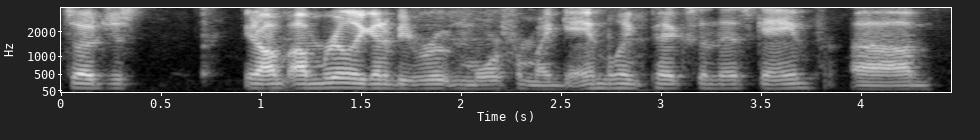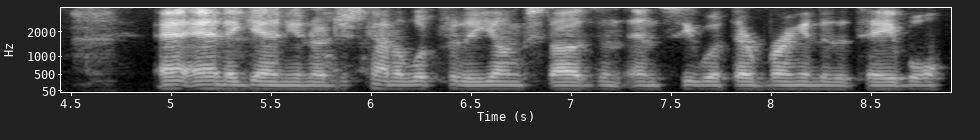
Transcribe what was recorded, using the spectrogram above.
so just you know, I'm, I'm really going to be rooting more for my gambling picks in this game. Um, and, and, again, you know, just kind of look for the young studs and, and see what they're bringing to the table.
